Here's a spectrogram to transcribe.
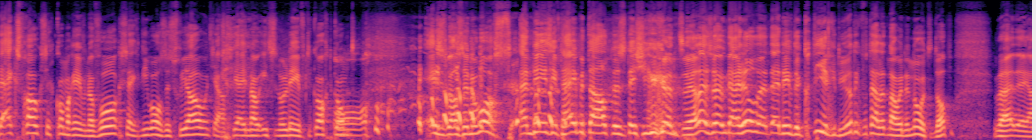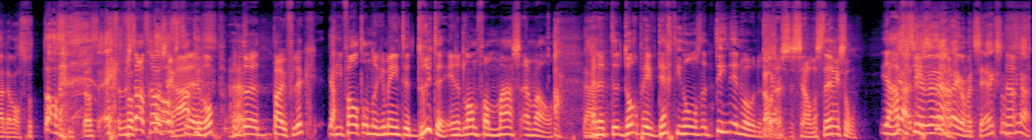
de ex-vrouw, ik zeg, kom maar even naar voren. Ik zeg, die worst is voor jou. Want ja, als jij nou iets in jouw leven tekort komt, Oh. Is het wel zijn worst. En deze heeft hij betaald, dus het is je gegund. Wel. En zo heb ik daar heel, het heeft een kwartier geduurd. Ik vertel het nou in de notendop. Maar eh, ja, dat was fantastisch. Dat is echt Er bestaat trouwens echt, eh, Rob, op de Puiflijk. Ja. Die valt onder gemeente Druten in het land van Maas en Waal. daar. en het eh, dorp heeft 1310 inwoners. Nou, dat is hetzelfde sterksel. Ja, Ja, precies. Ja. met seks. Ja. Ja. Ja.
